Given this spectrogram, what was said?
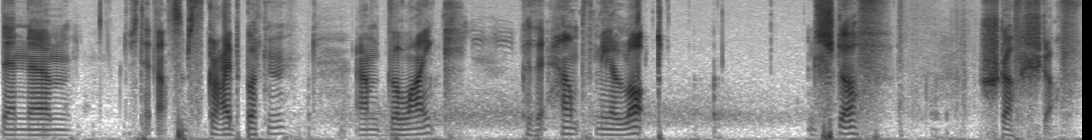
then, um, just hit that subscribe button and the like, because it helps me a lot. And stuff. Stuff, stuff.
